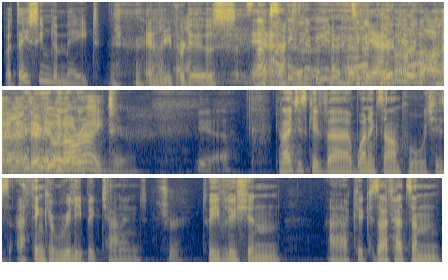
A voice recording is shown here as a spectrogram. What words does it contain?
But they seem to mate and reproduce. Some and, think they're beautiful. yeah, they're doing all right. They're doing all right. Can I just give uh, one example, which is, I think, a really big challenge sure. to evolution? Because uh, I've had some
